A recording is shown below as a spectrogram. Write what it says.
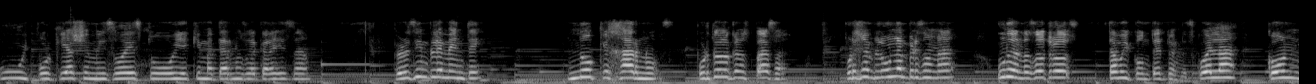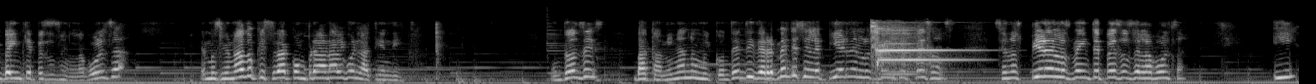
uy, ¿por qué Hashem hizo esto? Y hay que matarnos la cabeza. Pero simplemente no quejarnos por todo lo que nos pasa. Por ejemplo, una persona, uno de nosotros, está muy contento en la escuela, con 20 pesos en la bolsa, emocionado que se va a comprar algo en la tiendita. Entonces va caminando muy contento y de repente se le pierden los 20 pesos. Se nos pierden los 20 pesos de la bolsa. Y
